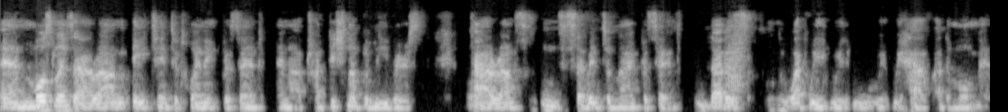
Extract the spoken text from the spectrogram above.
and Muslims are around 18 to 20%, and our traditional believers are around 7 to 9%. That is what we, we, we have at the moment.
